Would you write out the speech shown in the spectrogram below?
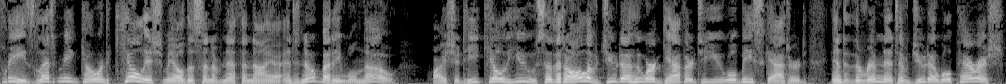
Please let me go and kill Ishmael the son of Nethaniah, and nobody will know. Why should he kill you, so that all of Judah who are gathered to you will be scattered, and the remnant of Judah will perish?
